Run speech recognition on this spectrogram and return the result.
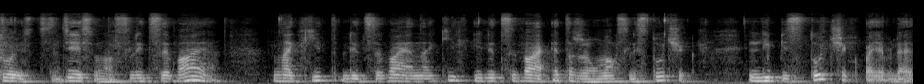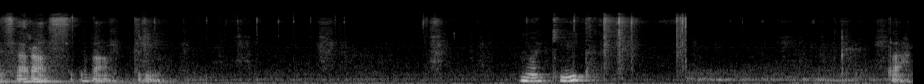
то есть здесь у нас лицевая, накид, лицевая, накид и лицевая. Это же у нас листочек, лепесточек появляется. Раз, два, три. Накид. Так,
